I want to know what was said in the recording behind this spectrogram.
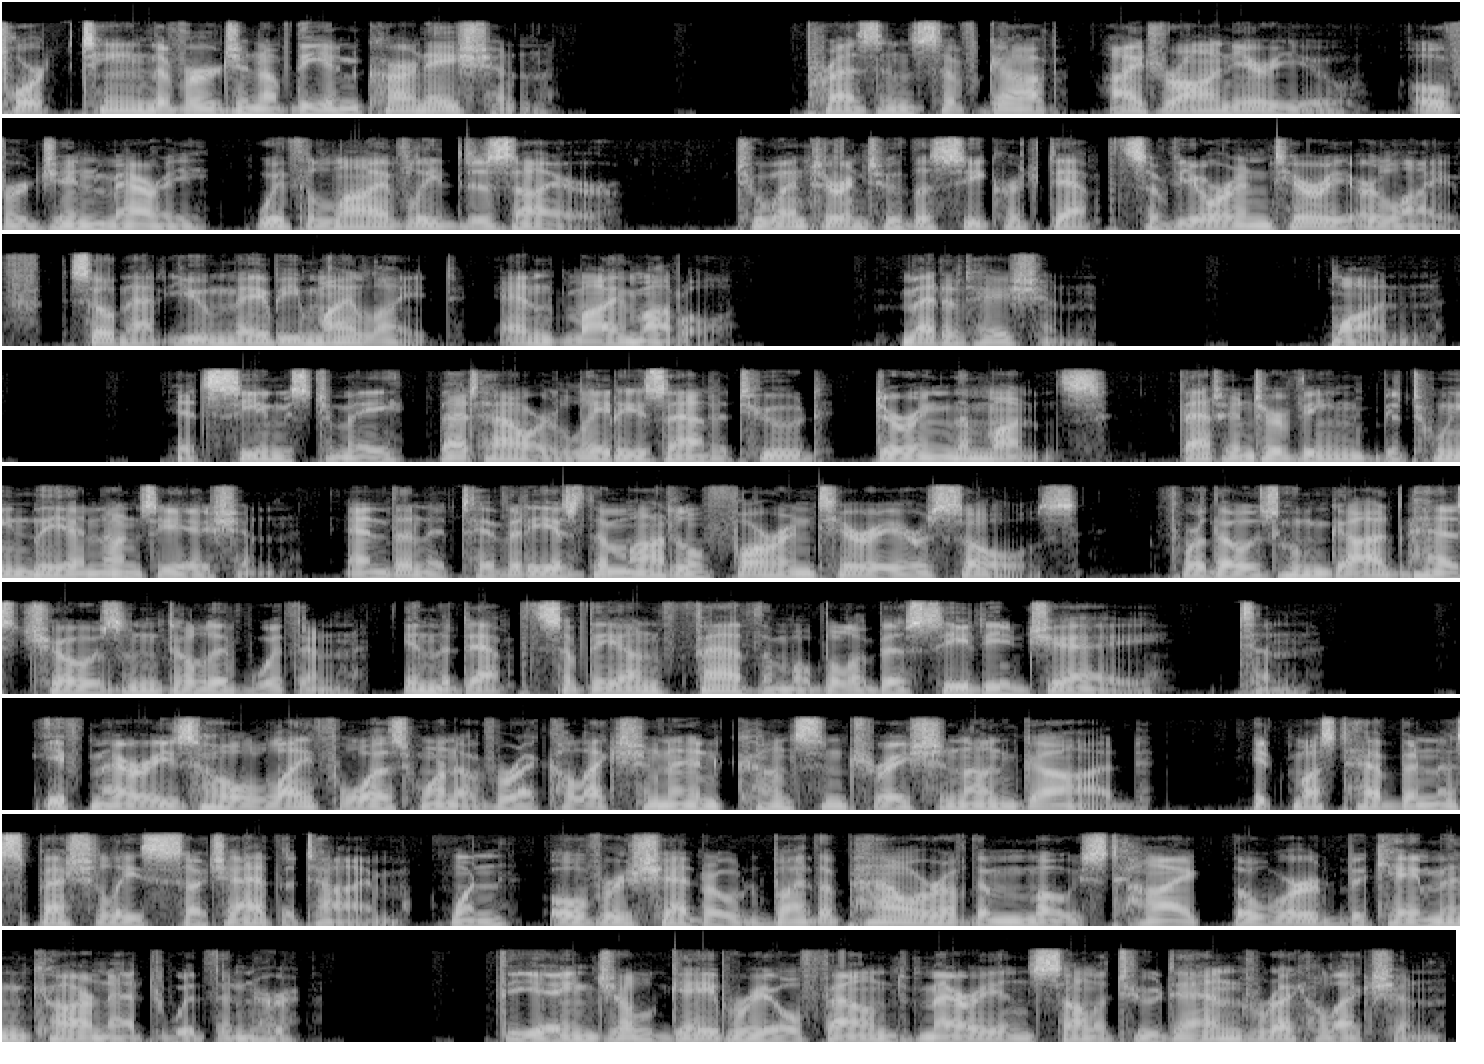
14 The Virgin of the Incarnation. Presence of God, I draw near you, O Virgin Mary, with lively desire to enter into the secret depths of your interior life, so that you may be my light and my model. Meditation 1. It seems to me that Our Lady's attitude, during the months that intervened between the Annunciation and the Nativity is the model for interior souls, for those whom God has chosen to live within in the depths of the unfathomable abyss CDJ. 10. If Mary's whole life was one of recollection and concentration on God, it must have been especially such at the time when, overshadowed by the power of the Most High, the Word became incarnate within her. The angel Gabriel found Mary in solitude and recollection.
